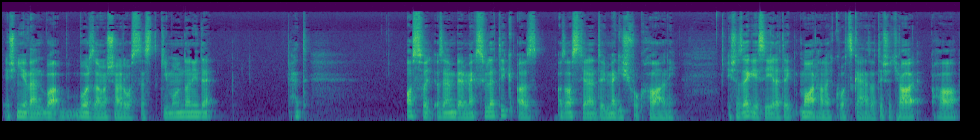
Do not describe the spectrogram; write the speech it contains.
És nyilván borzalmasan rossz ezt kimondani, de hát az, hogy az ember megszületik, az, az azt jelenti, hogy meg is fog halni. És az egész élet egy marha nagy kockázat, és hogyha ha,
